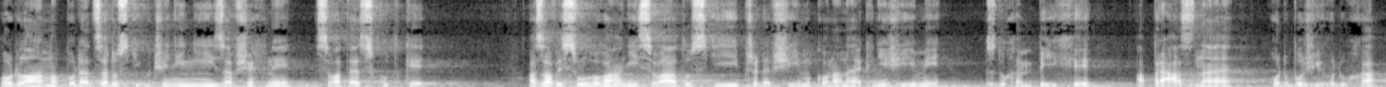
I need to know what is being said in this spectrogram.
Hodlám podat zadosti učinění za všechny svaté skutky a za vysluhování svátostí, především konané kněžími s duchem píchy a prázdné od Božího ducha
